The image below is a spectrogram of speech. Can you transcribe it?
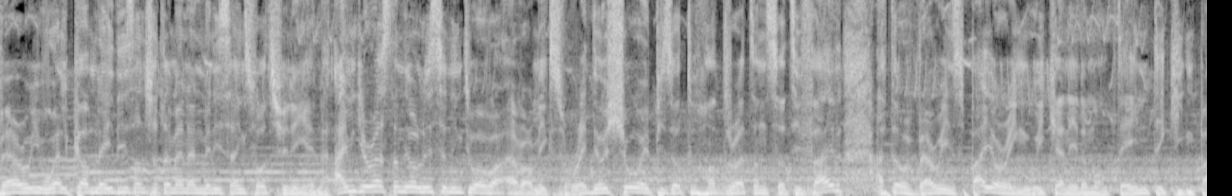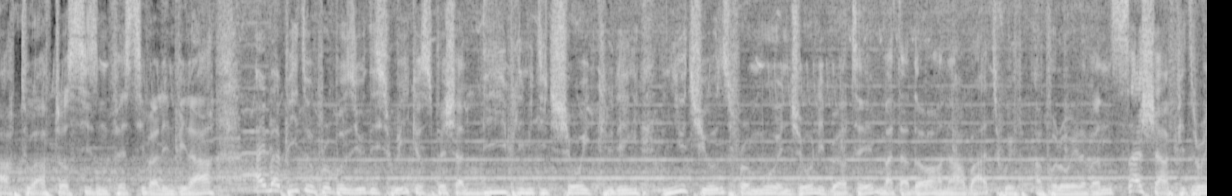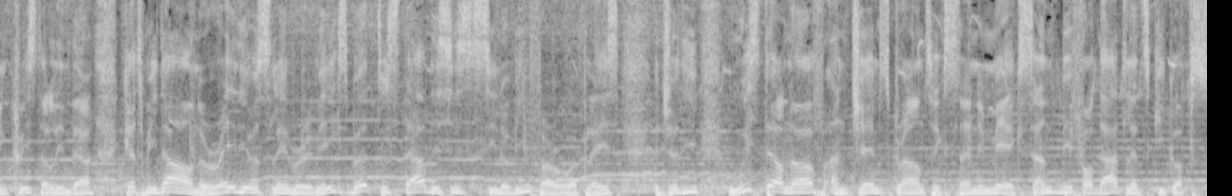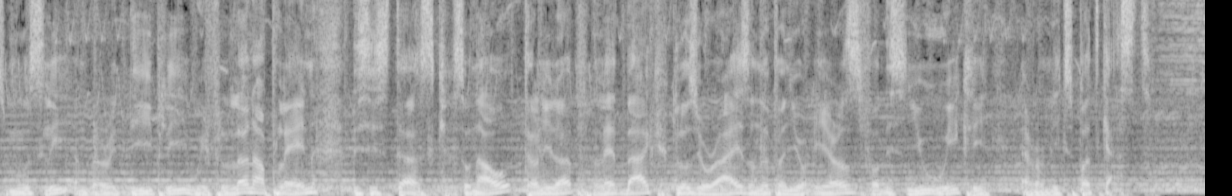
Very welcome, ladies and gentlemen, and many thanks for tuning in. I'm Girast, and you're listening to our Evermix radio show, episode 235. After a very inspiring weekend in the mountain, taking part to After Season Festival in Villars, I'm happy to propose you this week a special deep limited show, including new tunes from Mu and Joe, Liberté, Matador, and Arbat with Apollo 11, Sasha featuring Crystal Linder, Cut Me Down, a Radio Slave remix. But to start, this is Xinobi, Far Away Place, Jody Wisternoff, and James Grant extended mix. And before that, let's kick off smoothly and very deeply with Lunar Plane. This is Tusk. So now, turn it up, let back, close your eyes, and open your ears for this new weekly Evermix podcast.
